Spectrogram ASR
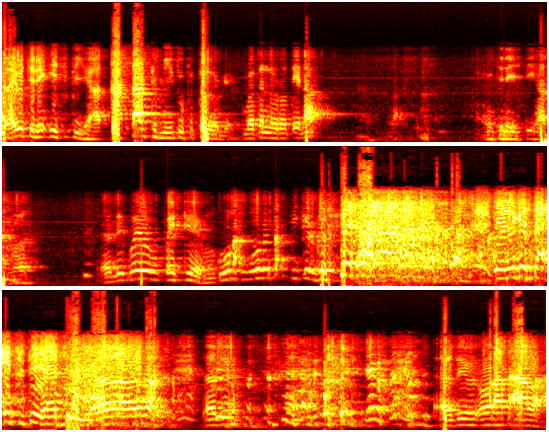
Lah itu jadi istihad. Asal demi itu betul nggih. Mboten nuruti nak. Jadi istihad bos. Jadi gue pede, gue nak gue tak pikir gue. Ini kita istihad ya. Jadi, jadi orang salah.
